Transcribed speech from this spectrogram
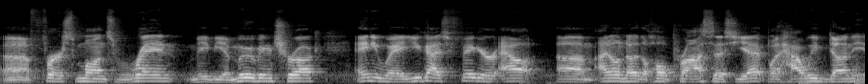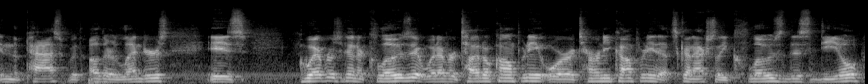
uh, first month's rent, maybe a moving truck. Anyway, you guys figure out um, I don't know the whole process yet, but how we've done it in the past with other lenders is whoever's going to close it, whatever title company or attorney company that's going to actually close this deal,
